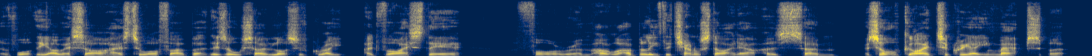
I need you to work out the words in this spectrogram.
of what the OSR has to offer. But there's also lots of great advice there for. Um, oh, I believe the channel started out as um, a sort of guide to creating maps, but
